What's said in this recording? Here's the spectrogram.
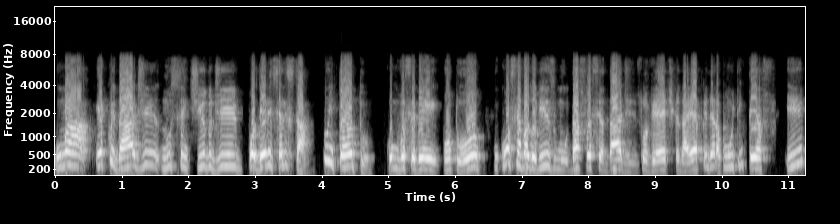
uma equidade no sentido de poderem se alistar. No entanto, como você bem pontuou, o conservadorismo da sociedade soviética da época ainda era muito intenso. E,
